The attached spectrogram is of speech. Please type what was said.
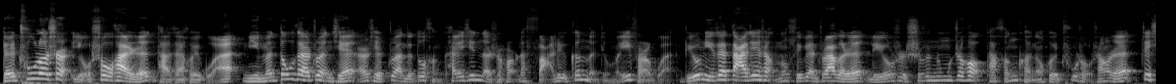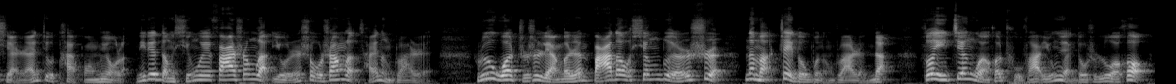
得出了事儿有受害人他才会管。你们都在赚钱，而且赚的都很开心的时候，那法律根本就没法管。比如你在大街上能随便抓个人，理由是十分钟之后他很可能会出手伤人，这显然就太荒谬了。你得等行为发生了，有人受伤了才能抓人。如果只是两个人拔刀相对而视，那么这都不能抓人的。所以监管和处罚永远都是落后，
